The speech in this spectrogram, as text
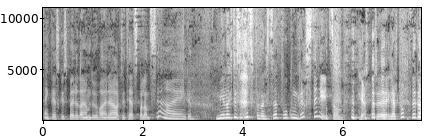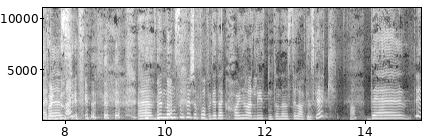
Tenkte jeg skulle spørre deg om du har eh, aktivitetsbalanse. Ja, Ingunn. Min aktivitetsbalanse på kongress den er ikke sånn helt, eh, helt topp. Det kan man si. Eh, det er noen som kanskje har påpekt at jeg kan ha en liten tendens til lakenskrekk. Ja. Det, det,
